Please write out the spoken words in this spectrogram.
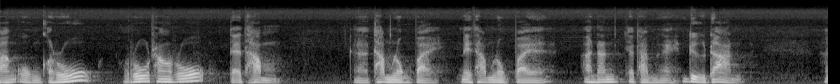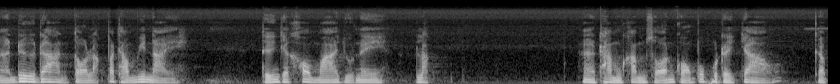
บางองค์ก็รู้ รู้ทั้งรู้แต่ทำทำลงไป ในทำลงไป อันนั้นจะทำยังไง ดื้อด้านดื้อด้านต่อหลักพระธรรมวินัย ถึงจะเข้ามาอยู่ในหลักทำคำสอนของพระพุทธเจ้า กับ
